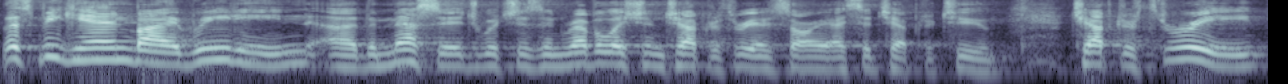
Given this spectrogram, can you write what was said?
Let's begin by reading uh, the message, which is in Revelation chapter 3. I'm sorry, I said chapter 2. Chapter 3,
